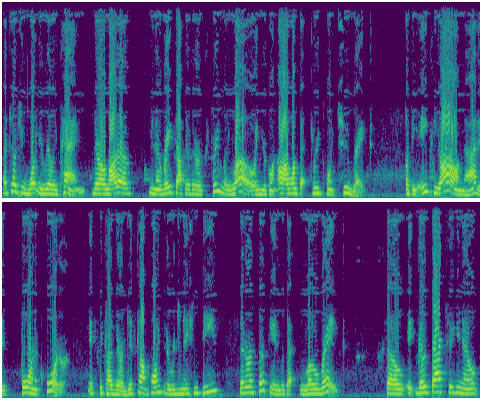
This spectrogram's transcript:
That tells you what you're really paying. There are a lot of, you know, rates out there that are extremely low and you're going, oh, I want that 3.2 rate. But the APR on that is four and a quarter. It's because there are discount points and origination fees that are associated with that low rate. So it goes back to, you know,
